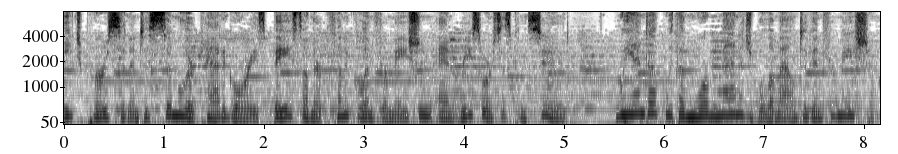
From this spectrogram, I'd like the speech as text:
each person into similar categories based on their clinical information and resources consumed, we end up with a more manageable amount of information.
